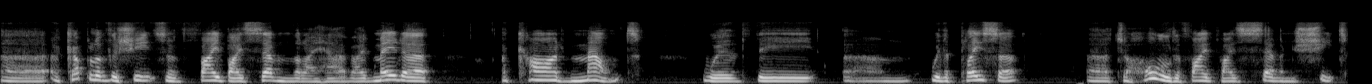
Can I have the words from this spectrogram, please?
uh, a couple of the sheets of five by seven that I have. I've made a a card mount with the um, with a placer uh, to hold a five by seven sheet.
